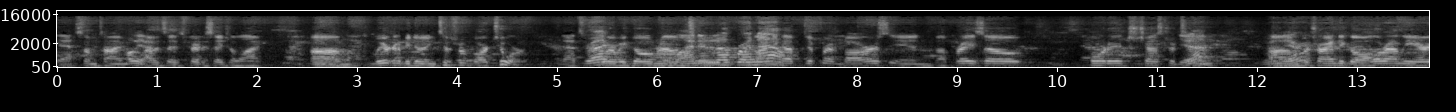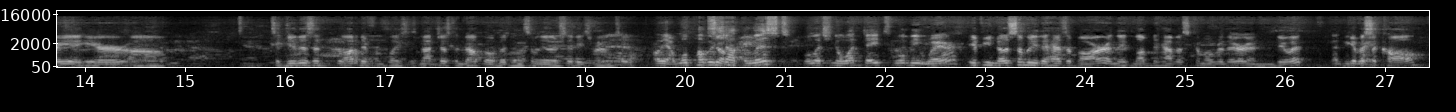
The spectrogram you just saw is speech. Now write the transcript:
Yeah, sometime. Oh, yeah. I would say it's fair to say July. Um, we're going to be doing tips from bar tour, that's right. where we go We're around lining to- it up right lining now. up different bars in Valparaiso, Portage, Chesterton. Yeah. Um, we're trying to go all around the area here um, to do this at a lot of different places, not just in Valpo, but in some of the other cities around too. Oh yeah, we'll publish So- out the list. We'll let you know what dates we'll be where. If you know somebody that has a bar and they'd love to have us come over there and do it, give us a call.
